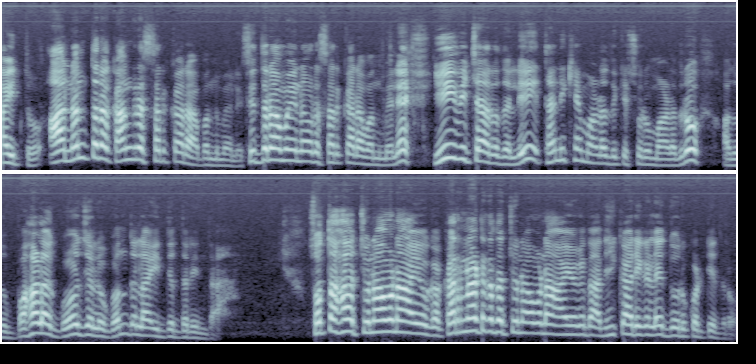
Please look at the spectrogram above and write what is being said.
ಆಯಿತು. ಆ ನಂತರ ಕಾಂಗ್ರೆಸ್ ಸರ್ಕಾರ ಬಂದ ಮೇಲೆ, ಸಿದ್ದರಾಮಯ್ಯನವರ ಸರ್ಕಾರ ಬಂದ ಮೇಲೆ ಈ ವಿಚಾರದಲ್ಲಿ ತನಿಖೆ ಮಾಡೋದಕ್ಕೆ ಶುರು ಮಾಡಿದ್ರು. ಅದು ಬಹಳ ಗೋಜಲು ಗೊಂದಲ ಇದ್ದಿದ್ದರಿಂದ. ಸ್ವತಃ ಚುನಾವಣಾ ಆಯೋಗ, ಕರ್ನಾಟಕದ ಚುನಾವಣಾ ಆಯೋಗದ ಅಧಿಕಾರಿಗಳೇ ದೂರು ಕೊಟ್ಟಿದ್ರು.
